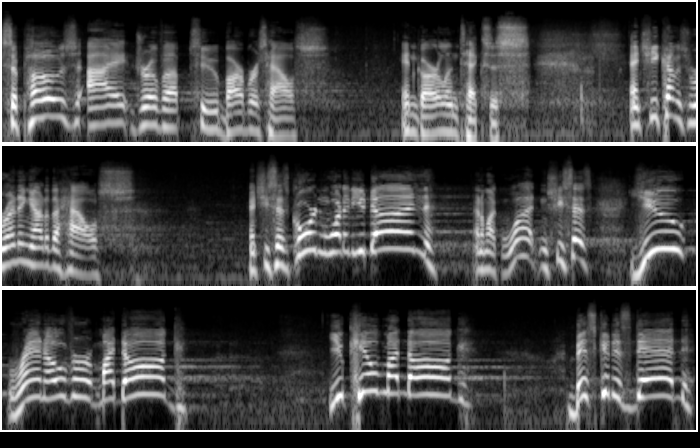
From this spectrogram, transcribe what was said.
Suppose I drove up to Barbara's house in Garland, Texas, and she comes running out of the house and she says, Gordon, what have you done? And I'm like, What? And she says, You ran over my dog. You killed my dog. Biscuit is dead.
